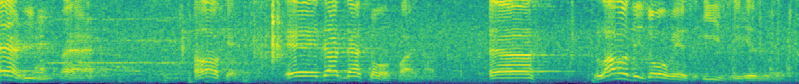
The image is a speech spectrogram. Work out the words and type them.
Very fast. Okay, uh, that, that's all fine now. Uh, loud is always easy, isn't it?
